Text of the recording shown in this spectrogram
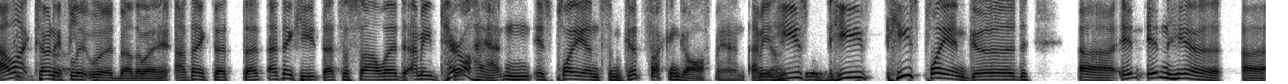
I like Tommy Fleetwood, by the way. I think that that I think he that's a solid. I mean, Tyrrell Hatton is playing some good fucking golf, man. I mean, Yeah, he's he's he's playing good. Uh, isn't, isn't he a, uh,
